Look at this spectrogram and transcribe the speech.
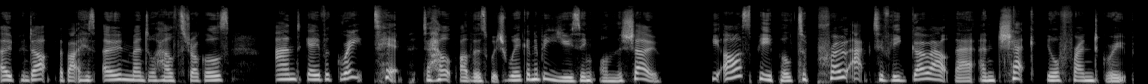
opened up about his own mental health struggles and gave a great tip to help others, which we're going to be using on the show. He asked people to proactively go out there and check your friend group.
